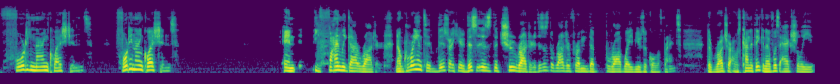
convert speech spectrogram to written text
49 questions. 49 questions. And he finally got Roger. Now, granted, this right here, this is the true Roger. This is the Roger from the Broadway musical of Rent. The Roger I was kind of thinking of was actually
